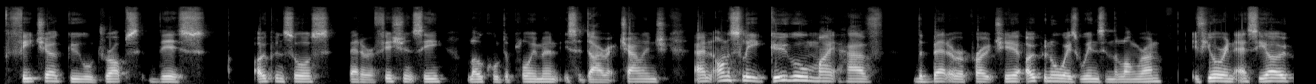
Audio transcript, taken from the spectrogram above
feature, Google drops this open source better efficiency, local deployment is a direct challenge. And honestly, Google might have the better approach here. Open always wins in the long run. If you're in SEO,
